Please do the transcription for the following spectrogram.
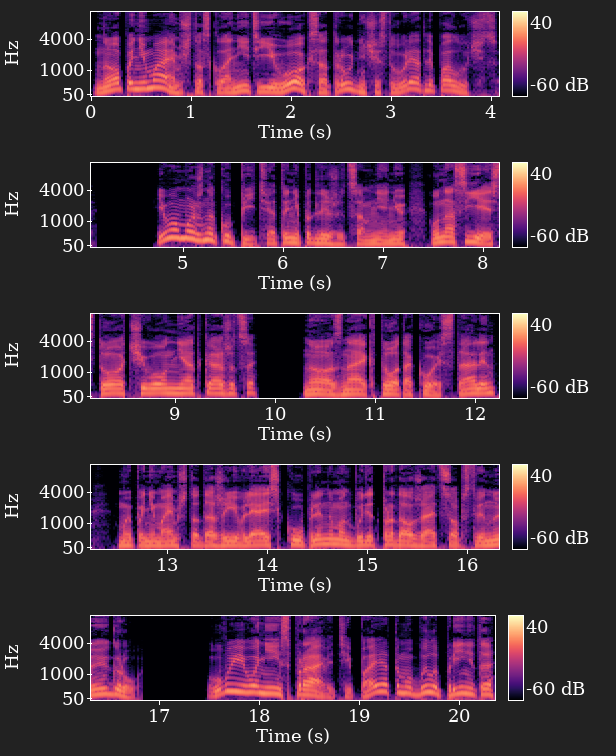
но понимаем, что склонить его к сотрудничеству вряд ли получится. Его можно купить, это не подлежит сомнению. У нас есть то, от чего он не откажется. Но, зная, кто такой Сталин, мы понимаем, что даже являясь купленным, он будет продолжать собственную игру. Увы, его не исправить, и поэтому было принято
